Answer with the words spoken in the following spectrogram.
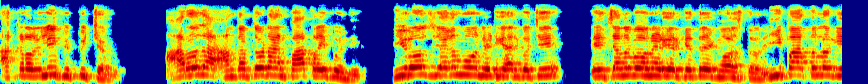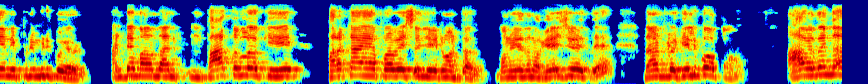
అక్కడ రిలీఫ్ ఇప్పించారు. ఆ రోజు అంతటితో ఆయన పాత్ర అయిపోయింది. ఈ రోజు జగన్మోహన్ రెడ్డి గారికి వచ్చి చంద్రబాబు నాయుడు గారికి వ్యతిరేకంగా వస్తున్నారు ఈ పాత్రలోకి ఈయన ఇప్పుడు ఇమిడిపోయాడు అంటే మనం దాని పాత్రలోకి పరకాయ ప్రవేశం చేయడం అంటారు. మనం ఏదైనా ఒక ఏషియో అయితే దాంట్లోకి వెళ్ళిపోతాం. ఆ విధంగా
